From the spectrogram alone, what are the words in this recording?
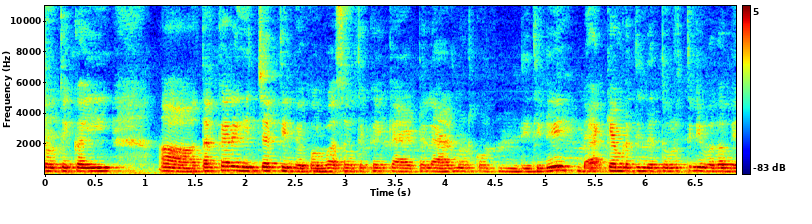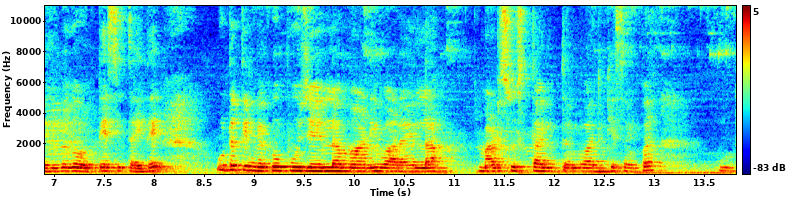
ಸೌತೆಕಾಯಿ ತರಕಾರಿ ಹೆಚ್ಚಾಗಿ ತಿನ್ನಬೇಕು ಅಲ್ವಾ? ಸೌತೆಕಾಯಿ ಕ್ಯಾರೆಟ್ ಎಲ್ಲ ಆ್ಯಡ್ ಮಾಡ್ಕೊಂಡಿದ್ದೀನಿ. ಬ್ಯಾಕ್ ಕ್ಯಾಮ್ರಾದಿಂದ ತೋರಿಸ್ತೀನಿ. ಇವಾಗ ಬೇಗ ಬೇಗ ಹೊಟ್ಟೆ ಇದೆ. ಊಟ ತಿನ್ನಬೇಕು ಪೂಜೆ ಎಲ್ಲ ಮಾಡಿ, ವಾರ ಎಲ್ಲ ಮಾಡಿ ಸುಸ್ತಾಗಿತ್ತಲ್ವ? ಅದಕ್ಕೆ ಸ್ವಲ್ಪ ಊಟ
